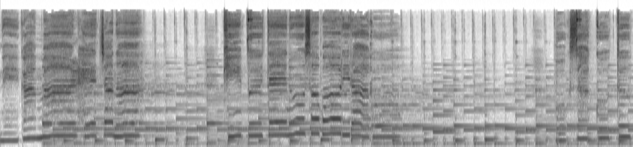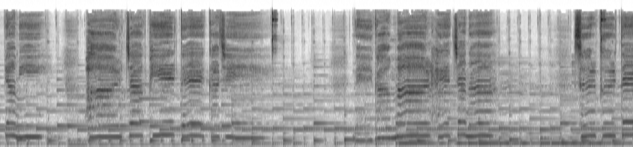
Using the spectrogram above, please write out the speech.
내가 말했잖아. 기쁠 땐 웃어버리라고. 복사꽃 두 뺨이 활짝 필 때까지. 내가 말했잖아. 슬플 때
